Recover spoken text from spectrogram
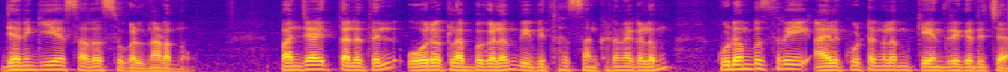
ജനകീയ സദസ്സുകൾ നടന്നു. പഞ്ചായത്ത് തലത്തിൽ ഓരോ ക്ലബ്ബുകളും വിവിധ സംഘടനകളും കുടുംബശ്രീ അയൽക്കൂട്ടങ്ങളും കേന്ദ്രീകരിച്ച്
